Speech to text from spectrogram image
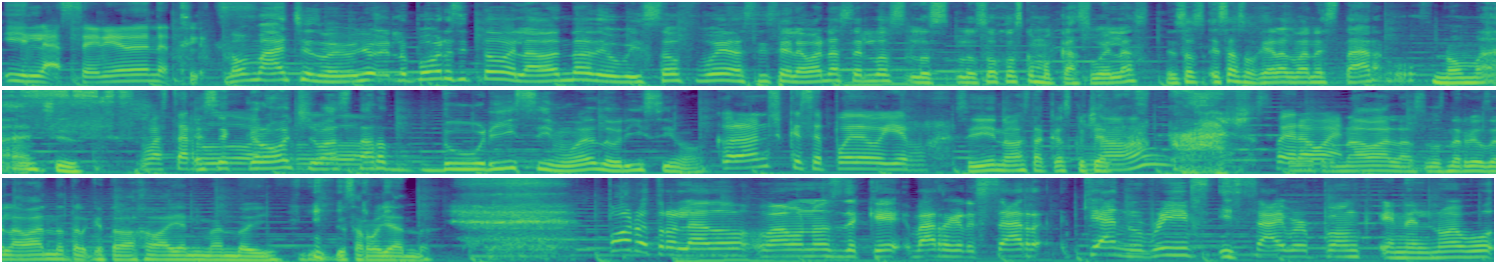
y la serie de Netflix. No manches, güey. Lo pobrecito de la banda de Ubisoft, güey, así se le van a hacer los, los, ojos como cazuelas. Esas, esas ojeras van a estar. no manches. Va a estar Ese crunch va a estar durísimo, es durísimo. Crunch que se puede oír. Sí, no, hasta acá escuché. Pero bueno. los nervios de la banda que trabajaba ahí animando y desarrollando. Por otro lado, vámonos de que va a regresar Keanu Reeves y Cyberpunk en el nuevo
